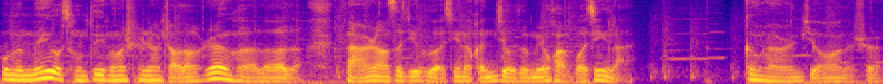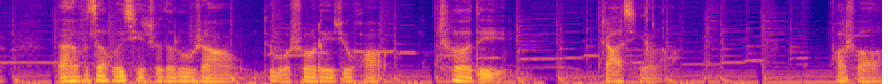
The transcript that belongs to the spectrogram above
我们没有从对方身上找到任何乐子，反而让自己恶心了很久都没有缓过劲来。更让人绝望的是，F 在回寝室的路上对我说了一句话，彻底扎心了。话说。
